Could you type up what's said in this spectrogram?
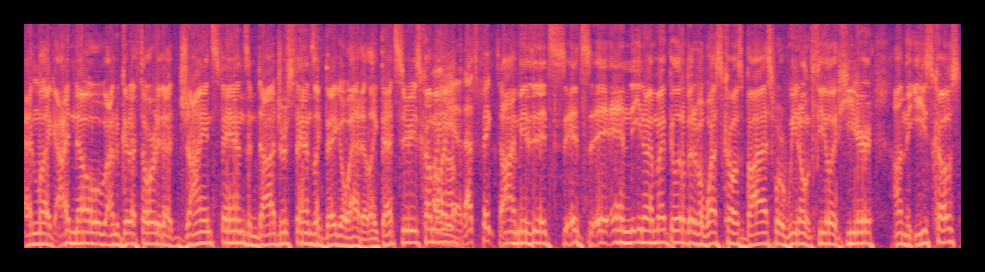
and like I know on good authority that Giants fans and Dodgers fans like they go at it. Like that series coming oh, up. Oh up. yeah, that's big time. I mean, it's it's and you know it might be a little bit of a West Coast bias where we don't feel it here on the East Coast.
